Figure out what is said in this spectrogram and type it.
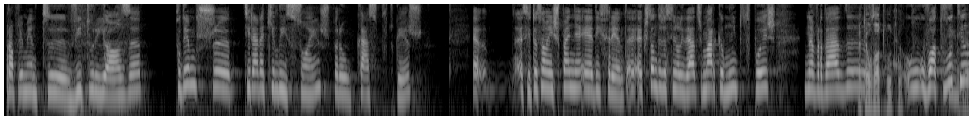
propriamente vitoriosa. Podemos tirar aqui lições para o caso português? A situação em Espanha é diferente. A questão das nacionalidades marca muito depois na verdade. Até o voto útil. O, o voto Sim. útil.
